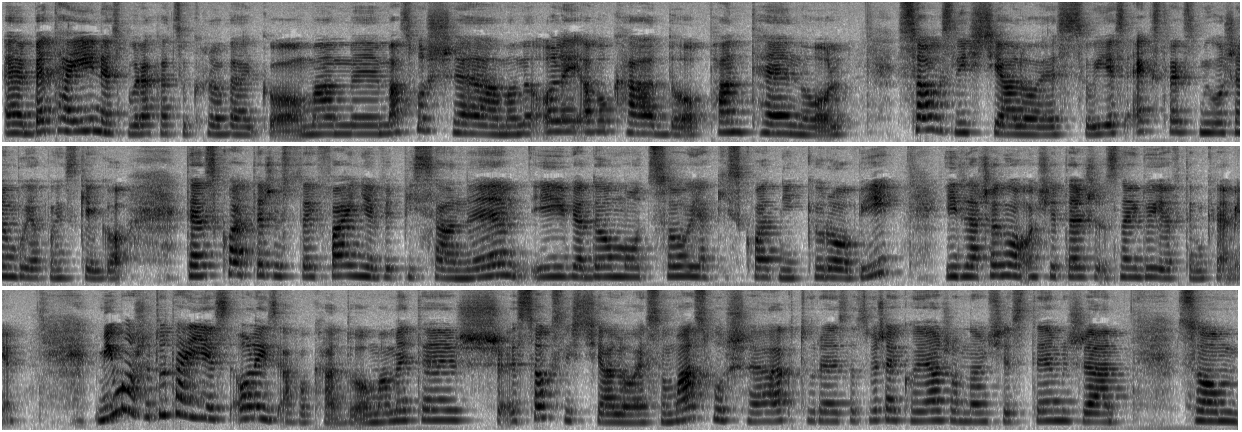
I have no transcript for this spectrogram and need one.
betainę z buraka cukrowego, mamy masło shea, mamy olej awokado, pantenol, sok z liści aloesu, jest ekstrakt z miłożębu japońskiego. Ten skład też jest tutaj fajnie wypisany i wiadomo co jaki składnik robi i dlaczego on się też znajduje w tym kremie. Mimo, że tutaj jest olej z awokado, mamy też sok z liści aloesu, masło shea, które zazwyczaj kojarzą nam się z tym, że są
